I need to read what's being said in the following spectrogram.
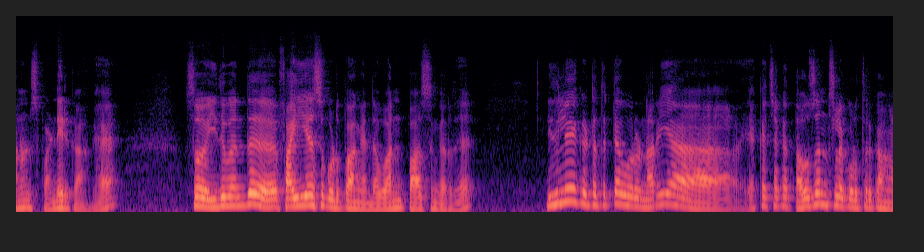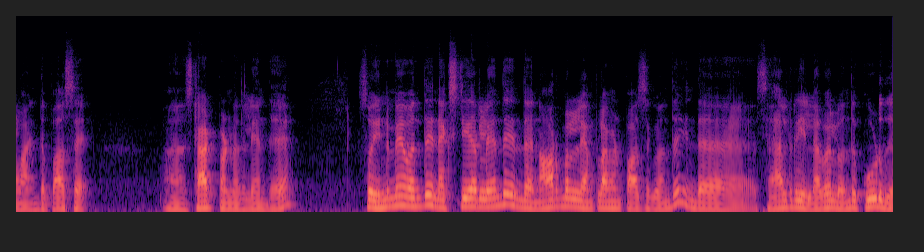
அனௌன்ஸ் பண்ணியிருக்காங்க. ஸோ இது வந்து ஃபைவ் இயர்ஸ் கொடுப்பாங்க இந்த ஒன் பாஸுங்கிறது இதுலேயே கிட்டத்தட்ட ஒரு நிறையா எக்கச்சக்க தௌசண்ட்ஸில் கொடுத்துருக்காங்களாம் இந்த பாஸை ஸ்டார்ட் பண்ணதுலேருந்து. ஸோ இன்னுமே வந்து நெக்ஸ்ட் இயர்லேருந்து இந்த நார்மல் எம்ப்ளாய்மெண்ட் பாஸுக்கு வந்து இந்த சேலரி லெவல் வந்து கூடுது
